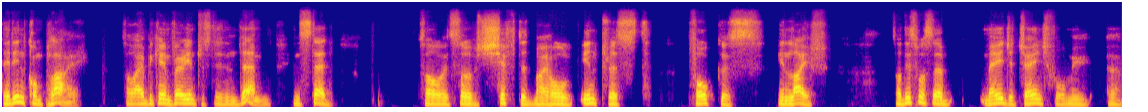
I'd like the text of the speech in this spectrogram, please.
they didn't comply. So I became very interested in them instead. So it sort of shifted my whole interest focus in life. So this was a major change for me. Uh,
